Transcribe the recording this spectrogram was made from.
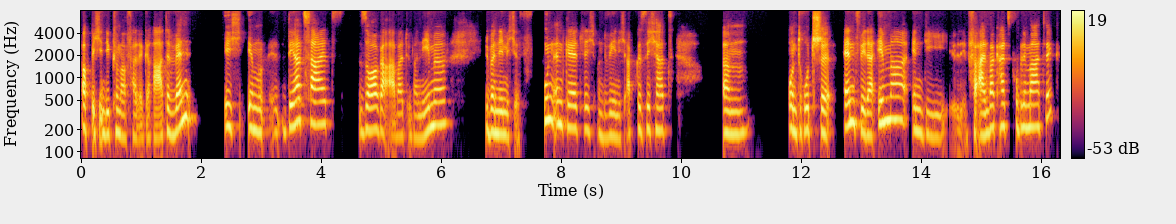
ob ich in die Kümmerfalle gerate. Wenn ich im, derzeit Sorgearbeit übernehme, übernehme ich es unentgeltlich und wenig abgesichert ähm, und rutsche entweder immer in die Vereinbarkeitsproblematik,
